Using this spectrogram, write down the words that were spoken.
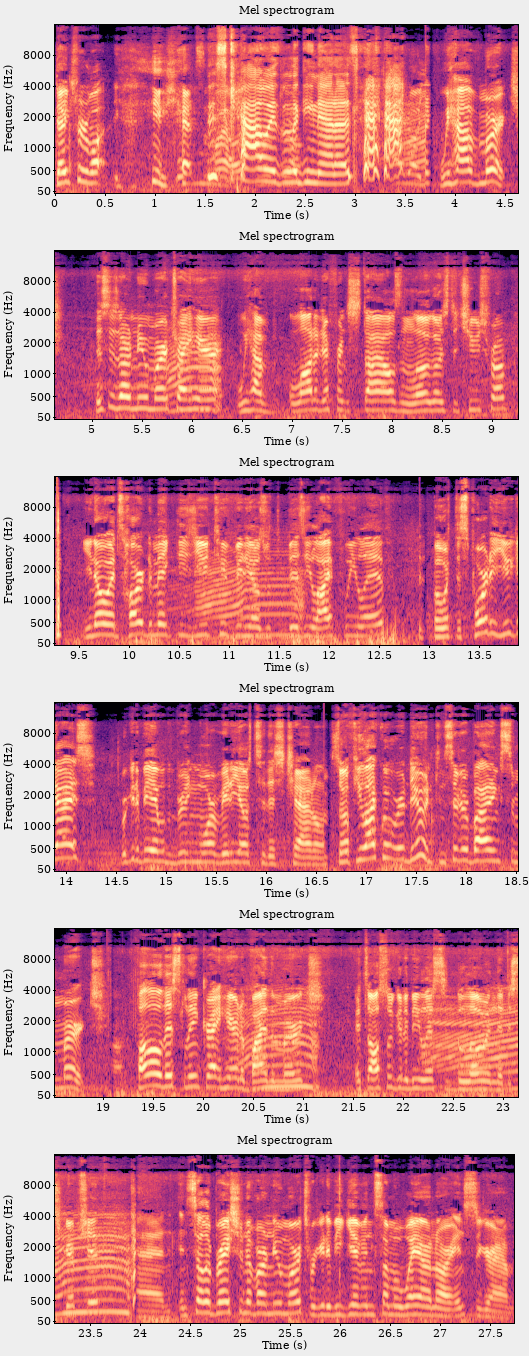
Thanks for watching. This cow is looking at us. We have merch. This is our new merch right here. Ah. We have a lot of different styles and logos to choose from. You know, it's hard to make these YouTube ah. videos with the busy life we live, but with the support of you guys, we're gonna be able to bring more videos to this channel. So if you like what we're doing, consider buying some merch. Follow this link right here to buy the ah. merch. It's also gonna be listed below in the description. And in celebration of our new merch, we're gonna be giving some away on our Instagram.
